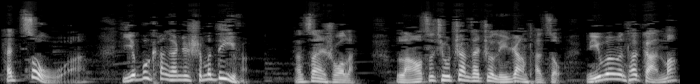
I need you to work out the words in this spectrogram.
还揍我？也不看看这什么地方？那，再说了，老子就站在这里让他揍，你问问他敢吗？”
